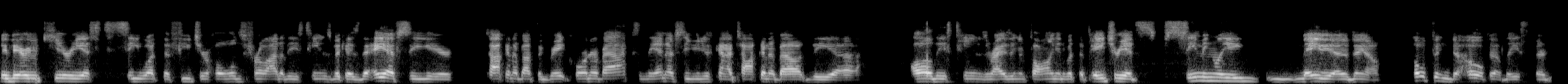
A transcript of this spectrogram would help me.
be very curious to see what the future holds for a lot of these teams because the AFC you're talking about the great quarterbacks, and the NFC you're just kind of talking about the uh, all these teams rising and falling, and with the Patriots seemingly maybe uh, you know hoping to hope at least they're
